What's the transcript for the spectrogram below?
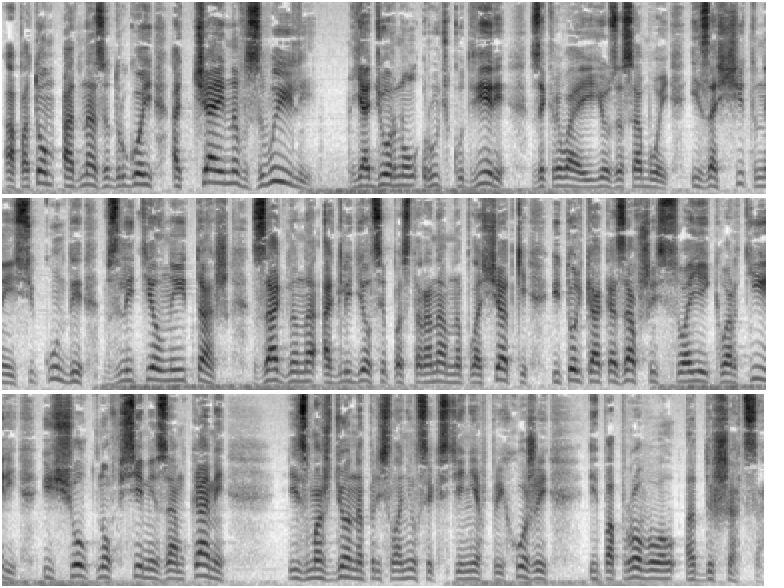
а потом одна за другой отчаянно взвыли. Я дернул ручку двери, закрывая ее за собой, и за считанные секунды взлетел на этаж, загнанно огляделся по сторонам на площадке и, только оказавшись в своей квартире и щелкнув всеми замками, изможденно прислонился к стене в прихожей и попробовал отдышаться.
